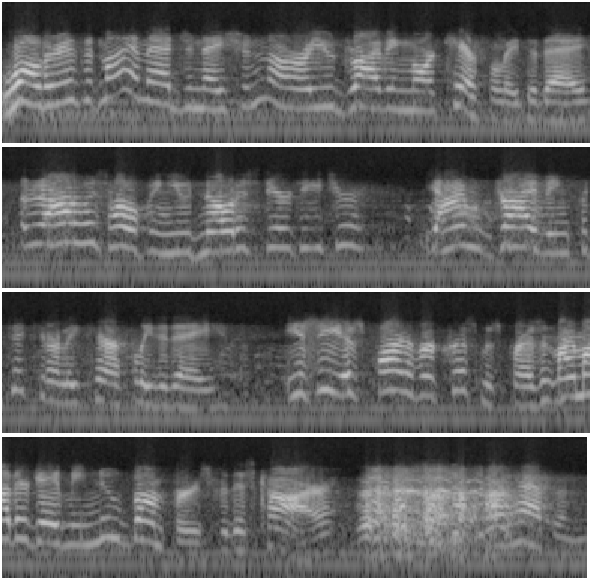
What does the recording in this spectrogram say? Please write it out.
Walter, is it my imagination, or are you driving more carefully today? I was hoping you'd notice, dear teacher. Yeah, I'm driving particularly carefully today. You see, as part of her Christmas present, my mother gave me new bumpers for this car. what happened?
